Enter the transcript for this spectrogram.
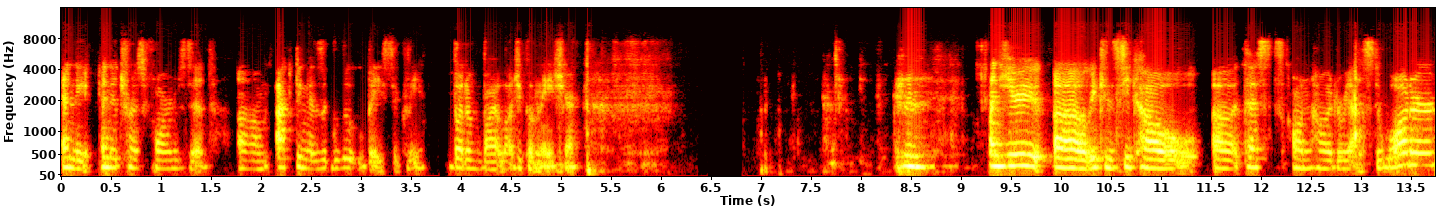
and it, and it transforms it, um, acting as a glue basically, but of biological nature. and here uh, we can see how uh, tests on how it reacts to water.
